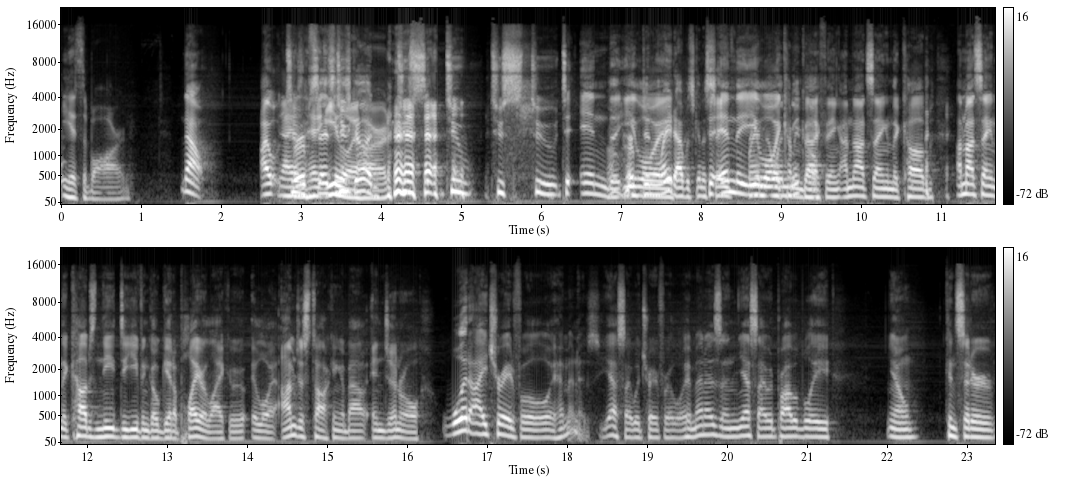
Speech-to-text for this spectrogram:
He hits the ball hard. Now, I Yeah, he to, doesn't Herb hit says Eloy he's good. hard. to s- to to s- to to end the Herb didn't Eloy. wait. I was gonna to say end the Franmil Eloy and coming Nico. back thing. I'm not saying the Cubs. I'm not saying the Cubs need to even go get a player like E- Eloy. I'm just talking about in general. Would I trade for Eloy Jimenez? Yes, I would trade for Eloy Jimenez, and yes, I would probably, you know, consider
